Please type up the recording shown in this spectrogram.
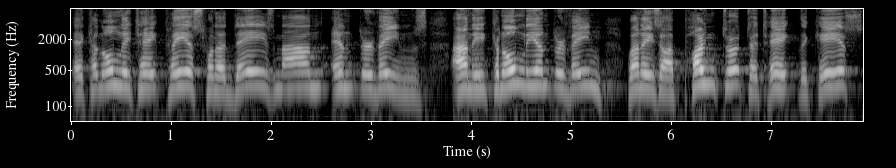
it can only take place when a day's man intervenes, and he can only intervene when he's appointed to take the case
